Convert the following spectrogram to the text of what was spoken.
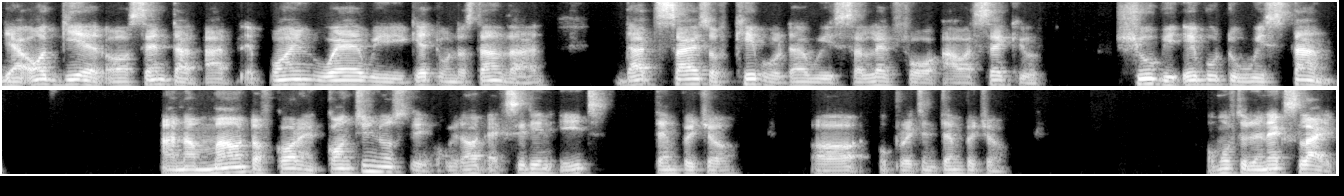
they are all geared or centered at a point where we get to understand that that size of cable that we select for our circuit should be able to withstand an amount of current continuously without exceeding its temperature or operating temperature. We'll move to the next slide.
